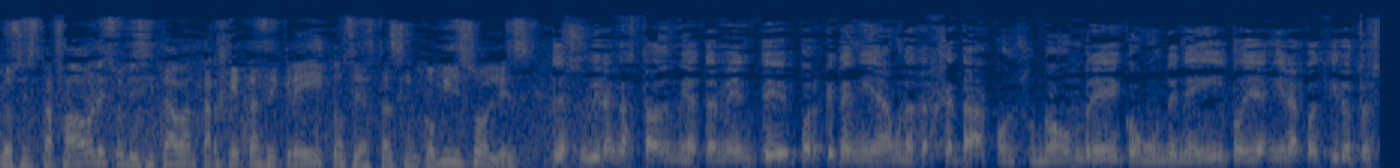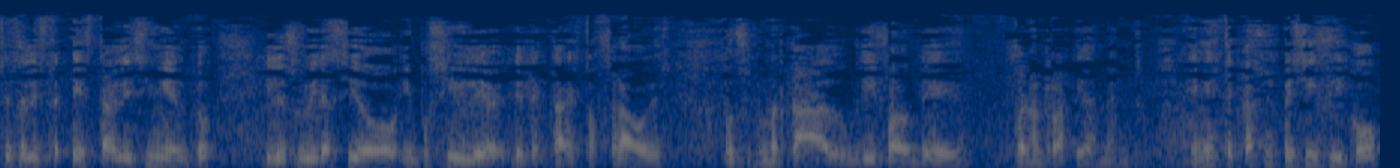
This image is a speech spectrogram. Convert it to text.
Los estafadores solicitaban tarjetas de créditos de hasta 5 mil soles. Las hubieran gastado inmediatamente porque tenían una tarjeta con su nombre, con un DNI, podían ir a cualquier otro establecimiento y les hubiera sido imposible detectar estos fraudes. A un supermercado, un grifo, donde fueran rápidamente. En este caso específico,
